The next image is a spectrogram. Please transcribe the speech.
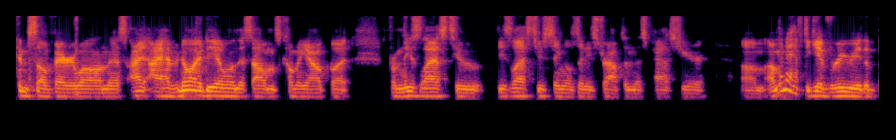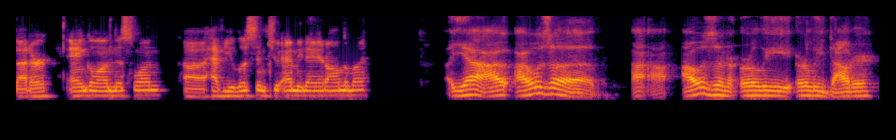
himself very well on this. I, I have no idea when this album's coming out, but from these last two these last two singles that he's dropped in this past year, Um, I'm gonna have to give Riri the better angle on this one. Uh, have you listened to Aminé at all, Nimai? Yeah, I, I was a I, I was an early early doubter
